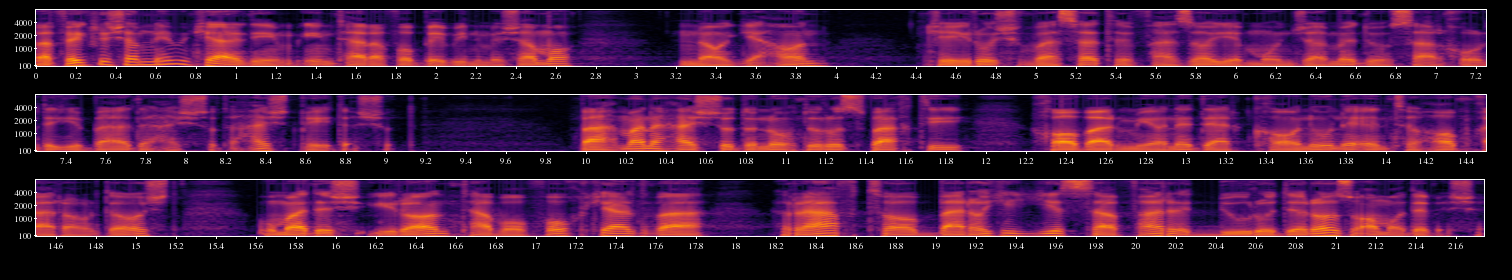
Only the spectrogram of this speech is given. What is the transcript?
و فکرش هم نمی کردیم این طرف رو ببینیمش. اما ناگهان کیروش وسط فضای منجمد و سرخورده بعد 88 پیدا شد. بهمن 89 درست وقتی خاورمیانه در کانون التهاب قرار داشت اومدش ایران توافق کرد و رفت تا برای یه سفر دور و دراز آماده بشه.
